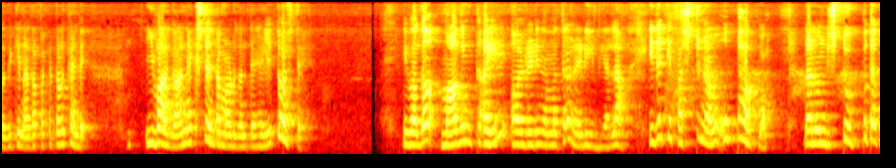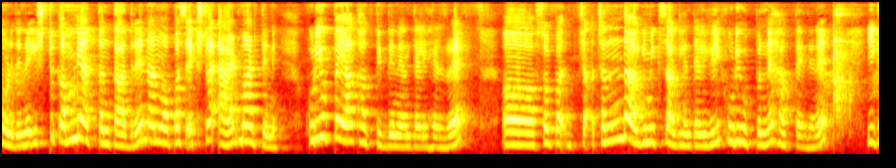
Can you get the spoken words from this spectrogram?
ಅದಕ್ಕೆ ನಾನು ರಪಕ ತೊಳ್ಕೊಂಡೆ. ಇವಾಗ ನೆಕ್ಸ್ಟ್ ಎಂತ ಮಾಡೋದಂತ ಹೇಳಿ ತೋರಿಸ್ದೆ. ಇವಾಗ ಮಾವಿನಕಾಯಿ ಆಲ್ರೆಡಿ ನಮ್ಮ ಹತ್ರ ರೆಡಿ ಇದೆಯಲ್ಲ. ಇದಕ್ಕೆ ಫಸ್ಟ್ ನಾವು ಉಪ್ಪು ಹಾಕುವ. ನಾನೊಂದಿಷ್ಟು ಉಪ್ಪು ತಗೊಂಡಿದ್ದೇನೆ ಇಷ್ಟು ಕಮ್ಮಿ ಆತ್ತಂತಾದರೆ ನಾನು ವಾಪಸ್ ಎಕ್ಸ್ಟ್ರಾ ಆ್ಯಡ್ ಮಾಡ್ತೇನೆ. ಹುಡಿ ಉಪ್ಪೆ ಯಾಕೆ ಹಾಕ್ತಿದ್ದೇನೆ ಅಂತೇಳಿ ಹೇಳಿದ್ರೆ ಸ್ವಲ್ಪ ಚ, ಚಂದಾಗಿ ಮಿಕ್ಸ್ ಆಗಲಿ ಅಂತೇಳಿ ಹೇಳಿ ಹುಡಿ ಉಪ್ಪನ್ನೇ ಹಾಕ್ತಾ ಇದ್ದೇನೆ. ಈಗ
